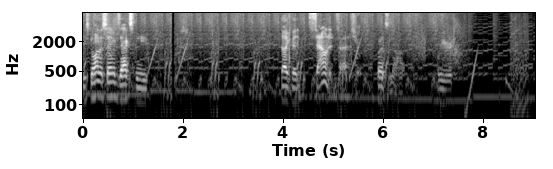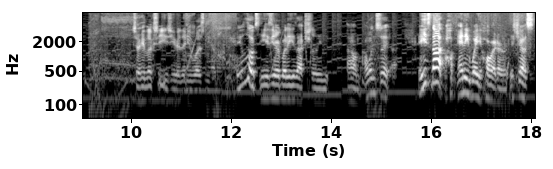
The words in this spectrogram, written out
he's going the same exact speed, Like it sounded faster. but it's not. Weird. So he looks easier than he was in the other one. He looks easier, but he's actually, um, I wouldn't say, he's not any way harder. It's just,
